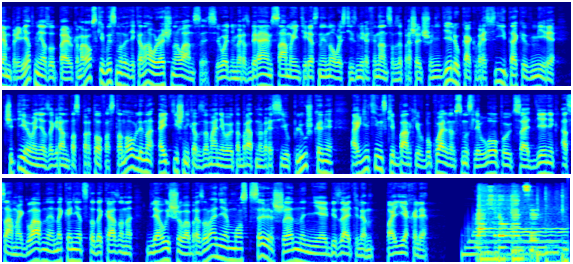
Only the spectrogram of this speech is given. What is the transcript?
Всем привет, меня зовут Павел Комаровский, вы смотрите канал Rational Answer. Сегодня мы разбираем самые интересные новости из мира финансов за прошедшую неделю, как в России, так и в мире. Чипирование загранпаспортов остановлено, айтишников заманивают обратно в Россию плюшками, аргентинские банки в буквальном смысле лопаются от денег, а самое главное, наконец-то доказано, для высшего образования мозг совершенно не обязателен. Поехали! Rational answer.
